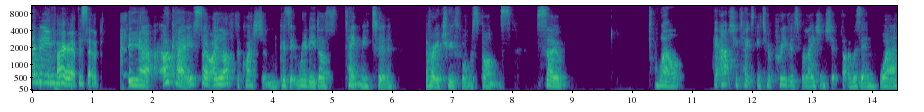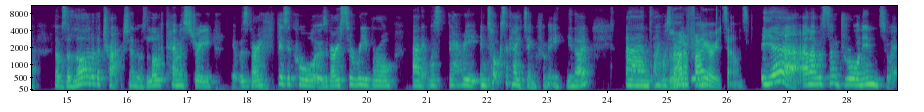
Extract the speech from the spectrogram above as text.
I mean, fire episode. yeah. Okay. So I love the question because it really does take me to a very truthful response. So, well, it actually takes me to a previous relationship that I was in where there was a lot of attraction, there was a lot of chemistry, it was very physical, it was very cerebral, and it was very intoxicating for me, you know and I was a lot of drawn, fire. It sounds. Yeah, and I was so drawn into it.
